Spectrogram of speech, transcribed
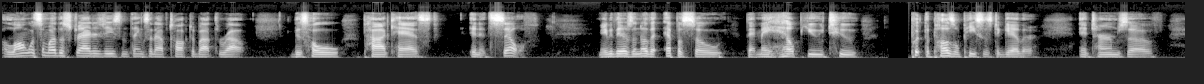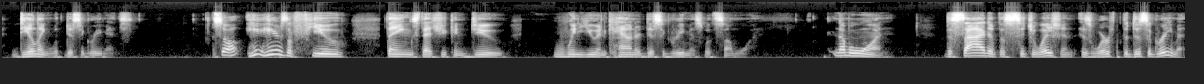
along with some other strategies and things that I've talked about throughout this whole podcast in itself. Maybe there's another episode that may help you to put the puzzle pieces together in terms of dealing with disagreements. So, here's a few things that you can do when you encounter disagreements with someone. Number one, decide if the situation is worth the disagreement.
